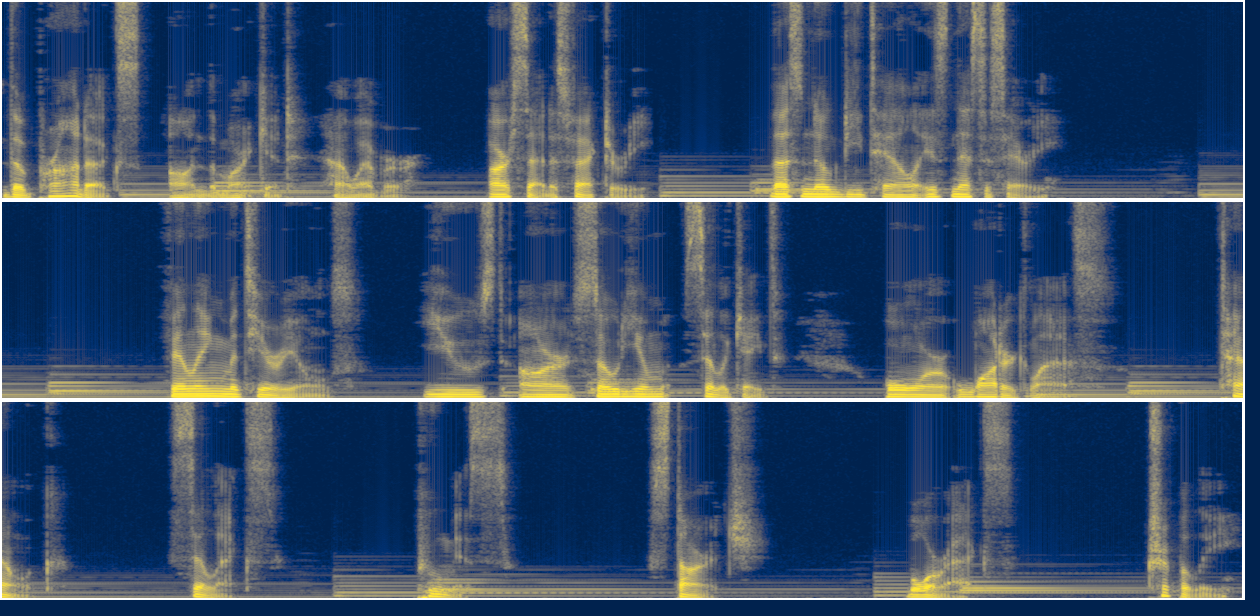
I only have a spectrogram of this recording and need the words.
The products on the market, however, are satisfactory, thus, no detail is necessary. Filling materials used are sodium silicate or water glass, talc, silex, pumice, starch, borax, tripoli,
